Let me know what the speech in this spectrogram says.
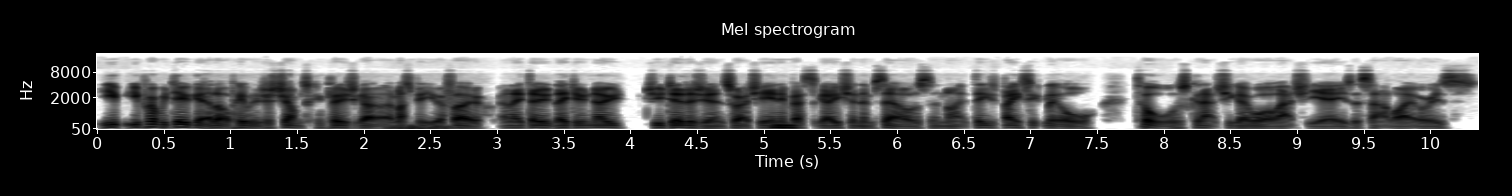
you, you probably do get a lot of people who just jump to conclusion, go, "Oh, "It must be a UFO," and they do they do no due diligence or actually an Mm. investigation themselves. And like these basic little tools can actually go, "Well, actually, yeah, is a satellite or is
